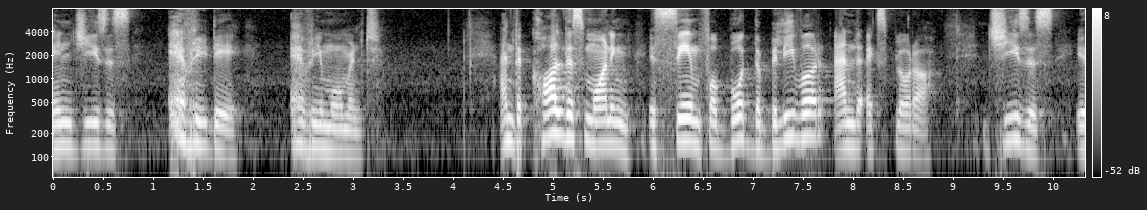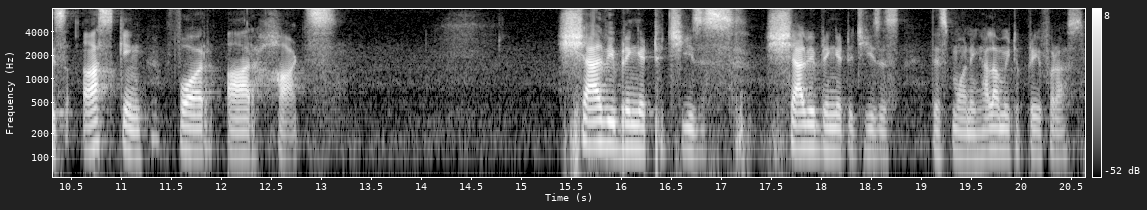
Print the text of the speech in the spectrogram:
in Jesus, every day, every moment. And the call this morning is same for both the believer and the explorer. Jesus is asking for our hearts. Shall we bring it to Jesus? Shall we bring it to Jesus this morning? Allow me to pray for us.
